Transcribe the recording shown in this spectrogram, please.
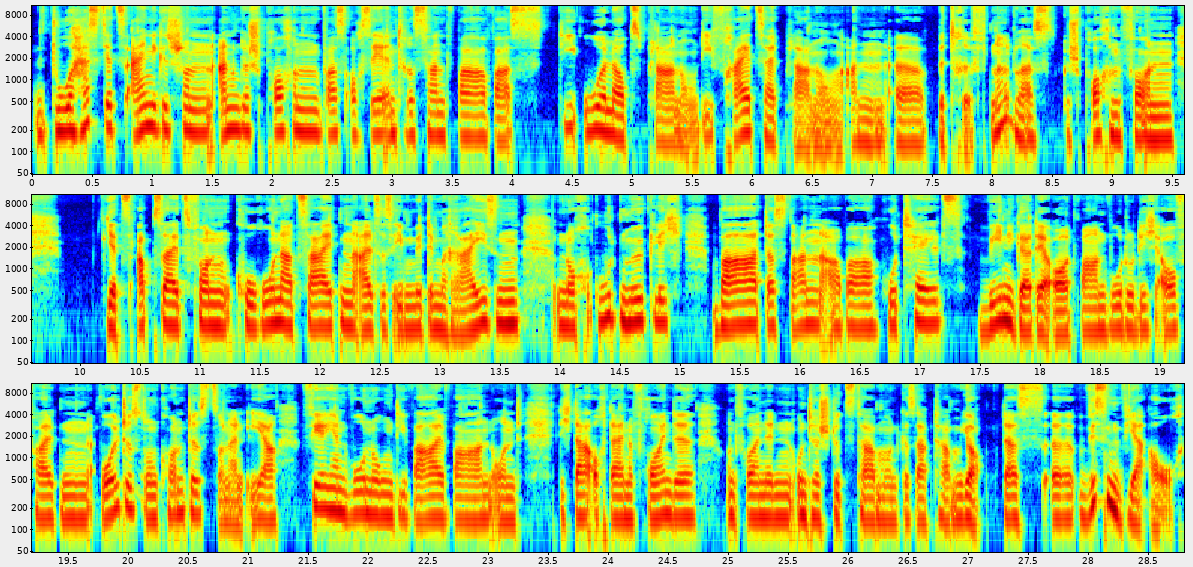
Du hast jetzt einiges schon angesprochen, was auch sehr interessant war, was die Urlaubsplanung, die Freizeitplanung an äh, betrifft. Ne? Du hast gesprochen von jetzt abseits von Corona-Zeiten, als es eben mit dem Reisen noch gut möglich war, dass dann aber Hotels weniger der Ort waren, wo du dich aufhalten wolltest und konntest, sondern eher Ferienwohnungen die Wahl waren und dich da auch deine Freunde und Freundinnen unterstützt haben und gesagt haben, ja, das äh, wissen wir auch.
